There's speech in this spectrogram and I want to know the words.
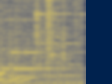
음.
